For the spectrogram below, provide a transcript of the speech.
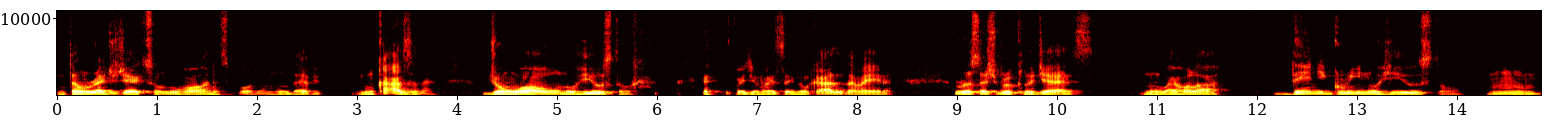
Então, Red Jackson no Hornets, pô, não, não deve, não casa, né? John Wall no Houston, foi demais isso aí, não casa também, né? Russ Westbrook no Jazz, não vai rolar. Danny Green no Houston, hum,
